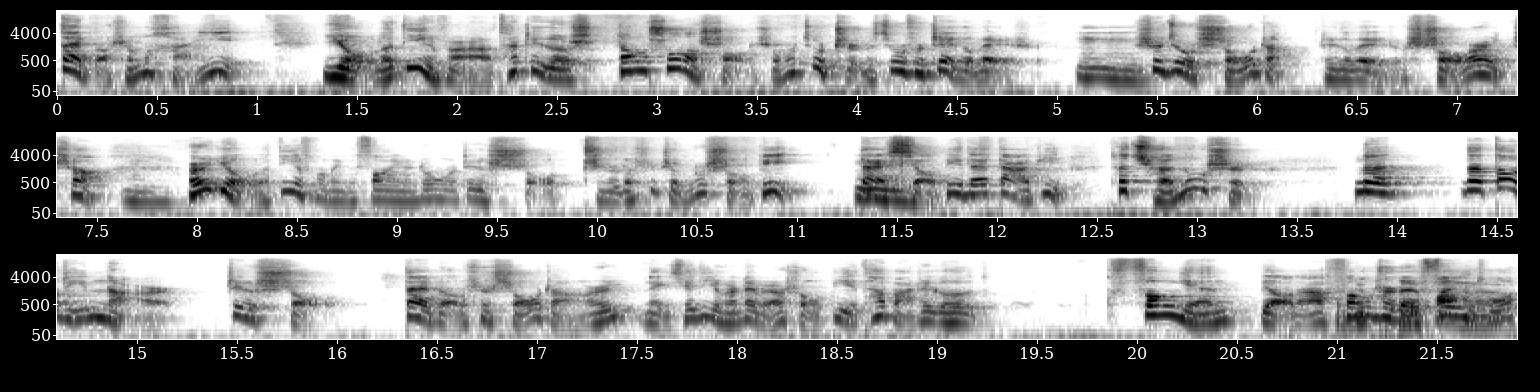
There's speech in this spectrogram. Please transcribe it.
代表什么含义？有的地方啊，它这个当说到手的时候，就指的就是这个位置，嗯是就是手掌这个位置，手腕以上。而有的地方那个方言中呢，这个手指的是整个手臂，带小臂带大臂，它全都是。那那到底哪儿这个手代表的是手掌，而哪些地方代表手臂？他把这个方言表达方式的翻译图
